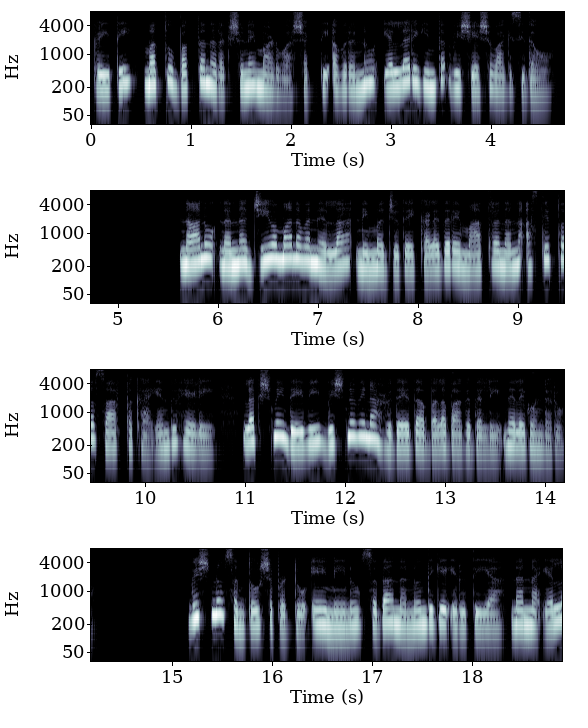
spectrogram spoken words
ಪ್ರೀತಿ ಮತ್ತು ಭಕ್ತನ ರಕ್ಷಣೆ ಮಾಡುವ ಶಕ್ತಿ ಅವರನ್ನು ಎಲ್ಲರಿಗಿಂತ ವಿಶೇಷವಾಗಿಸಿದವು. ನಾನು ನನ್ನ ಜೀವಮಾನವನ್ನೆಲ್ಲ ನಿಮ್ಮ ಜೊತೆ ಕಳೆದರೆ ಮಾತ್ರ ನನ್ನ ಅಸ್ತಿತ್ವ ಸಾರ್ಥಕ ಎಂದು ಹೇಳಿ ಲಕ್ಷ್ಮೀದೇವಿ ವಿಷ್ಣುವಿನ ಹೃದಯದ ಬಲಭಾಗದಲ್ಲಿ ನೆಲೆಗೊಂಡರು. ವಿಷ್ಣು ಸಂತೋಷಪಟ್ಟು, ಏ ನೀನು ಸದಾ ನನ್ನೊಂದಿಗೆ ಇರುತ್ತೀಯ? ನನ್ನ ಎಲ್ಲ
